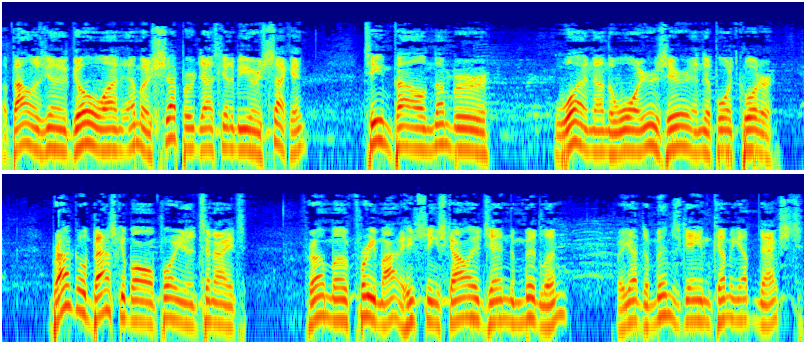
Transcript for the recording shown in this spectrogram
A foul is going to go on Emma Shepard. That's going to be her second. Team foul number one on the Warriors here in the fourth quarter. Bronco basketball for you tonight from uh, Fremont, Hastings College, and Midland. We got the men's game coming up next.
